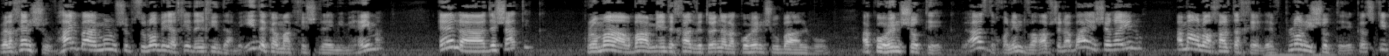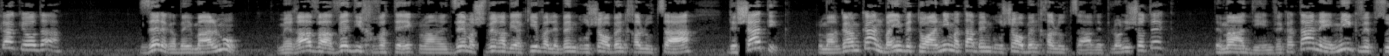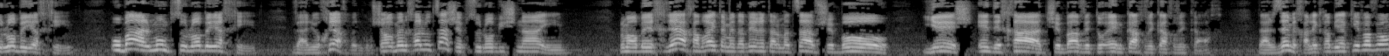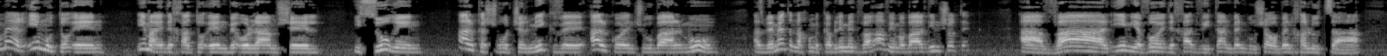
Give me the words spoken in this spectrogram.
ולכן שוב, היי באמון שפסולו ביחיד היחידה, מאידא כמכחיש ליה ממהימה, אלא דשתיק. כלומר, בא עד אחד וטוען על הכהן שהוא בעל מום, הכהן שותק, ואז נכונים דבריו של אביי שראינו. אמר לו אכלת חלב, פלוני שותק, אז שתיקה כהודאה. זה לגבי מעלמו. אומר רבא ודכבתי, כלומר את זה משווה רבי עקיבא לבן גרושה או בן חלוצה, דשתיק. כלומר גם כאן באים וטוענים אתה בן גרושה או בן חלוצה ופלוני שותק. ומה הדין? וקטני מקווה פסולו ביחיד, ובעל מום פסולו ביחיד, ועל יוכיח בן גרושה או בן חלוצה שפסולו בשניים. כלומר בהכרח הברייתא מדברת על מצב שבו יש עד אחד שבא וטוען כך וכך וכך, ועל זה מחלק רבי עקיבא ואומר, אם הוא טוען, אם העד אחד טוען בעולם של איסורין, על כשרות של מקווה, על כהן שהוא בעל מום, אז באמת אנחנו מקבלים את דבריו אם הבעל דין שותק. אבל אם יבוא עד אחד ויטען בן גרושה או בן חלוצה,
